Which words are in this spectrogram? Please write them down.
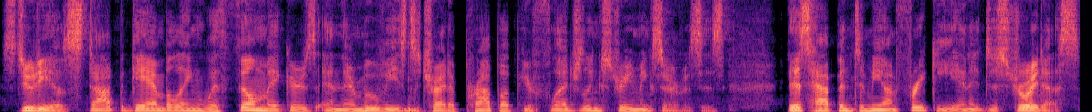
Studios, stop gambling with filmmakers and their movies to try to prop up your fledgling streaming services. This happened to me on Freaky and it destroyed us.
